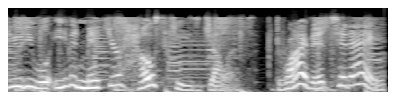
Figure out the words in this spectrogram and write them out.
beauty will even make your house keys jealous. Drive it today.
